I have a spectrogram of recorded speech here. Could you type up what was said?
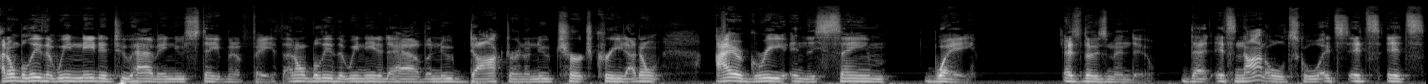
I don't believe that we needed to have a new statement of faith. I don't believe that we needed to have a new doctrine, a new church creed. I don't. I agree in the same way as those men do that it's not old school. It's it's it's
